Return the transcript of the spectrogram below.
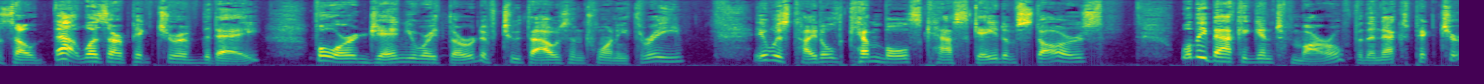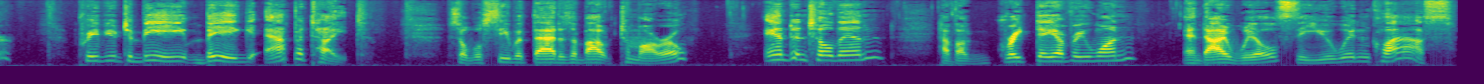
So that was our picture of the day for January 3rd of 2023. It was titled Kemble's Cascade of Stars. We'll be back again tomorrow for the next picture previewed to be Big Appetite. So we'll see what that is about tomorrow. And until then, have a great day, everyone. And I will see you in class.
